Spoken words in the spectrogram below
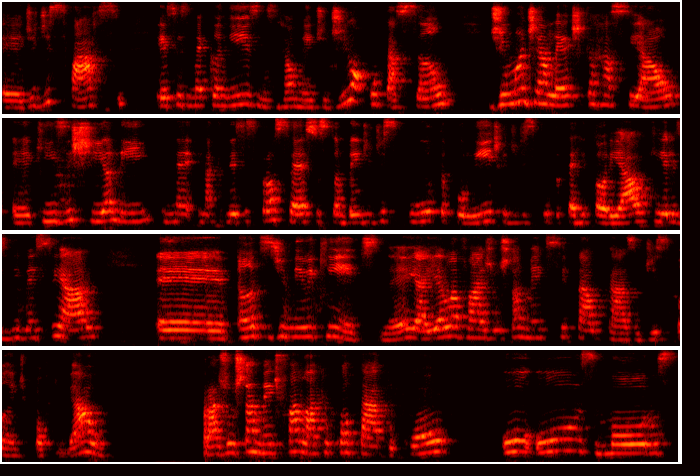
é, de disfarce, esses mecanismos realmente de ocultação de uma dialética racial é, que existia ali né, na, nesses processos também de disputa política, de disputa territorial que eles vivenciaram é, antes de 1500, né? E aí ela vai justamente citar o caso de Espanha e de Portugal, para justamente falar que o contato com o, os mouros,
